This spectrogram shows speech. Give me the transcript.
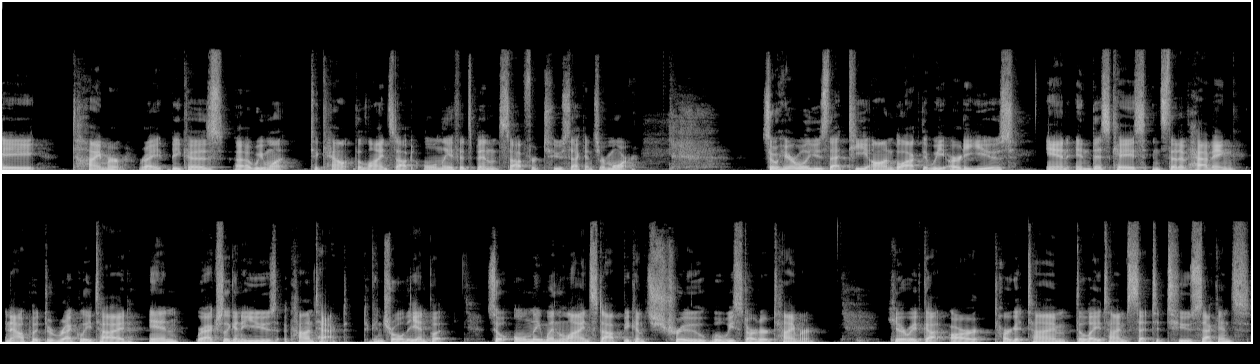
a timer, right? Because uh, we want to count the line stopped only if it's been stopped for two seconds or more. So here we'll use that TON block that we already used. And in this case, instead of having an output directly tied in, we're actually going to use a contact to control the input. So only when line stop becomes true will we start our timer. Here we've got our target time, delay time set to two seconds,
